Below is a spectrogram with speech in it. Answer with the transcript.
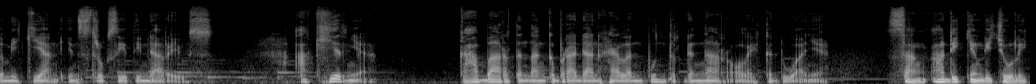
Demikian instruksi Tindarius. Akhirnya, kabar tentang keberadaan Helen pun terdengar oleh keduanya. Sang adik yang diculik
